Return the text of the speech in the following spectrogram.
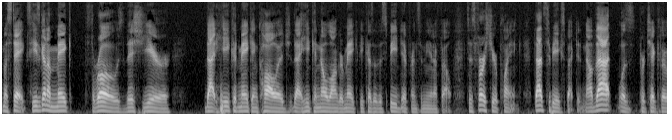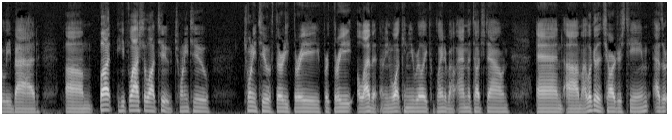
mistakes. He's going to make throws this year that he could make in college that he can no longer make because of the speed difference in the NFL. It's his first year playing. That's to be expected. Now, that was particularly bad, um, but he flashed a lot too 22, 22 of 33 for 311. I mean, what can you really complain about? And the touchdown. And um, I look at the Chargers team as a,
